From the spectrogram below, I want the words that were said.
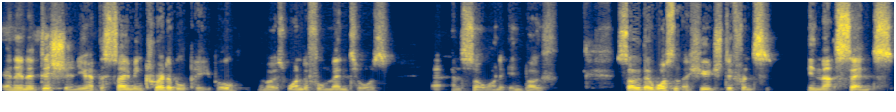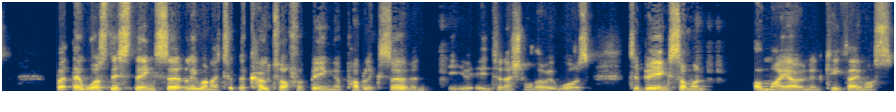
And in addition, you have the same incredible people, the most wonderful mentors, and so on in both. So there wasn't a huge difference in that sense. But there was this thing, certainly when I took the coat off of being a public servant, international though it was, to being someone on my own and Keith Amos,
